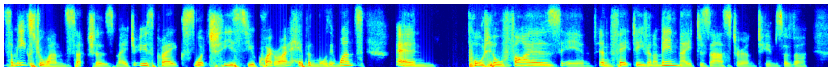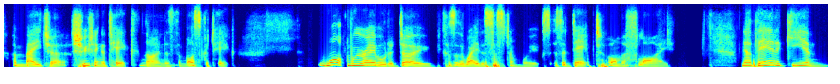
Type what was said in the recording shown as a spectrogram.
some extra ones, such as major earthquakes, which, yes, you're quite right, happened more than once, and Port Hill fires, and in fact, even a man made disaster in terms of a, a major shooting attack known as the mosque attack. What we were able to do, because of the way the system works, is adapt on the fly now, that again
